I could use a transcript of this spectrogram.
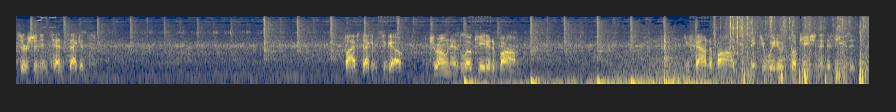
Insertion in 10 seconds. Five seconds to go. Drone has located a bomb. You found a bomb. Make your way to its location and defuse it.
